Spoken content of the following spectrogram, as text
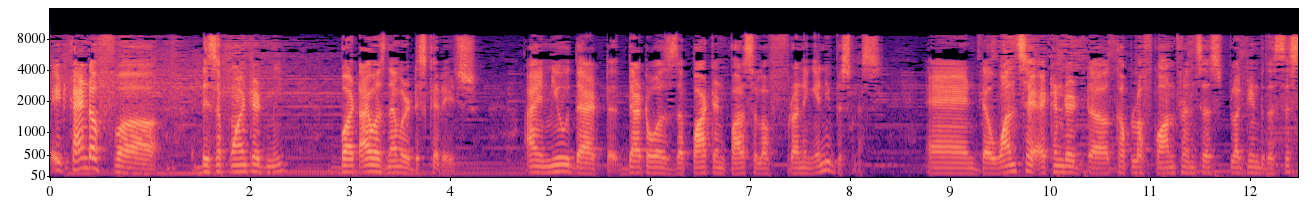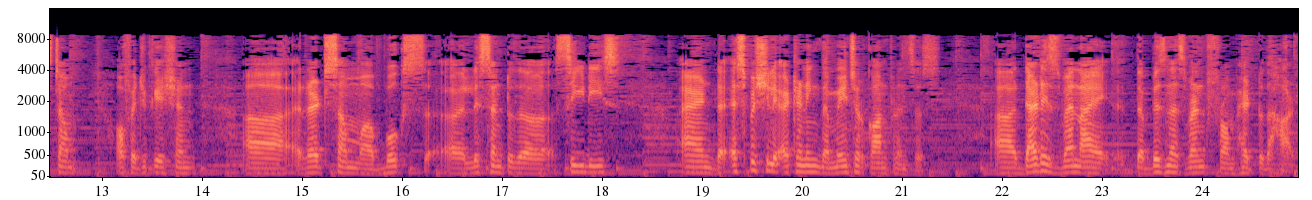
It kind of uh, disappointed me, but I was never discouraged. I knew that that was the part and parcel of running any business. And uh, once I attended a couple of conferences, plugged into the system of education, uh, read some uh, books, listened to the CDs, and especially attending the major conferences. Uh, that is when I the business went from head to the heart.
